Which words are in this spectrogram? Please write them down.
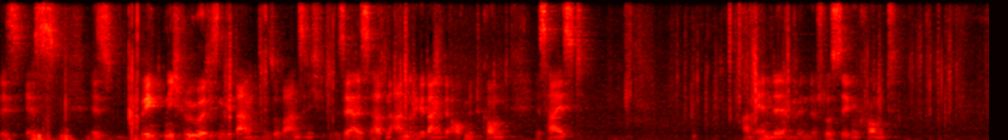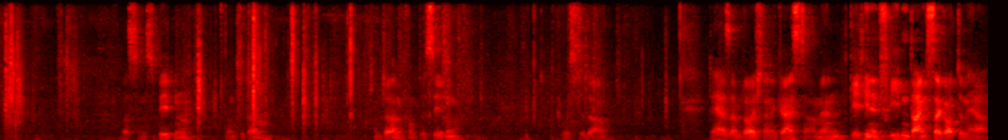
es, es, es bringt nicht rüber diesen Gedanken so wahnsinnig sehr. Es hat einen anderen Gedanke, der auch mitkommt. Es heißt, am Ende, wenn der Schlusssegen kommt, lasst uns beten. Danke dann. Und dann kommt der Segen. Wo ist der da? Der Herr sei mit euch, deine Geister. Amen. Geht hin in Frieden, Dank sei Gott dem Herrn.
